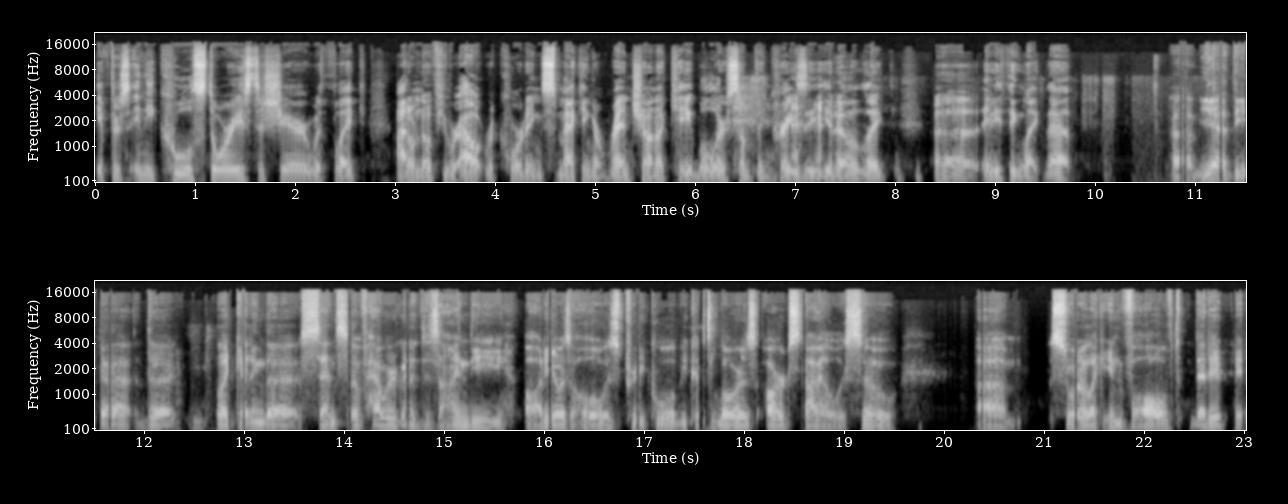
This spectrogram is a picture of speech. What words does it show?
if there's any cool stories to share with like I don't know if you were out recording smacking a wrench on a cable or something crazy, you know, like uh anything like that. Um, yeah, the uh, the like getting the sense of how we were going to design the audio as a whole was pretty cool because Laura's art style was so um, sort of like involved that it, it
